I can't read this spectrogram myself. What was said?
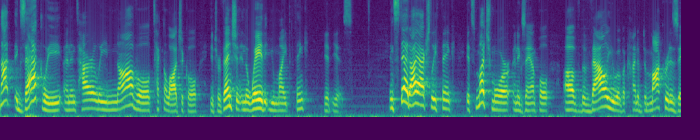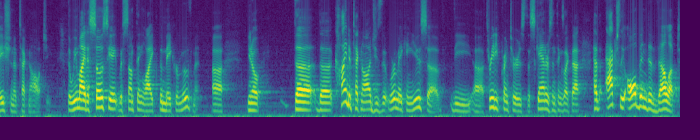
not exactly an entirely novel technological intervention in the way that you might think it is. Instead, I actually think it's much more an example of the value of a kind of democratization of technology that we might associate with something like the maker movement. Uh, you know, the, the kind of technologies that we're making use of, the uh, 3D printers, the scanners, and things like that, have actually all been developed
